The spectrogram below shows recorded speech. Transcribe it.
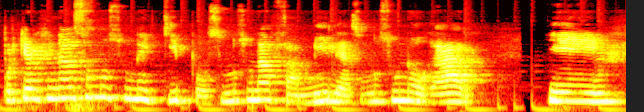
porque al final somos un equipo, somos una familia, somos un hogar. Y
